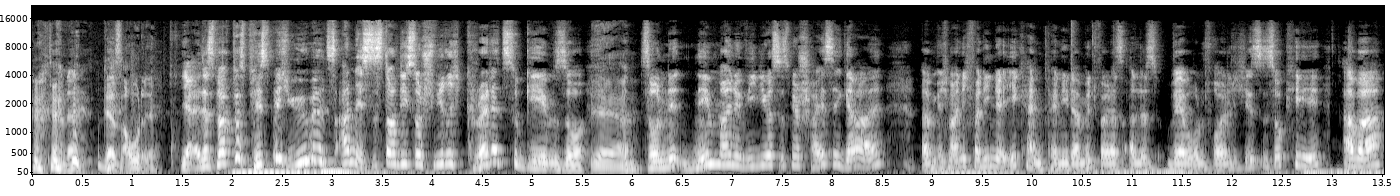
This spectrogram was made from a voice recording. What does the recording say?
Der Saure. ja, das macht, das pisst mich übelst an. Es ist doch nicht so schwierig, Credits zu geben, so. Ja, ja. So, ne, nehmt meine Videos, ist mir scheißegal. Ähm, ich meine, ich verdiene ja eh keinen Penny damit, weil das alles werbeunfreundlich ist, ist okay. Aber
